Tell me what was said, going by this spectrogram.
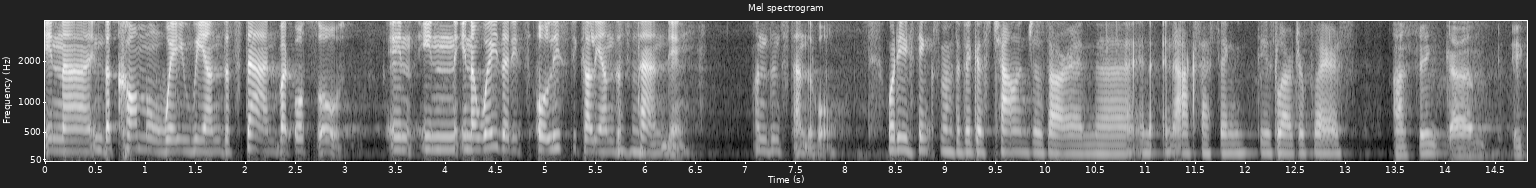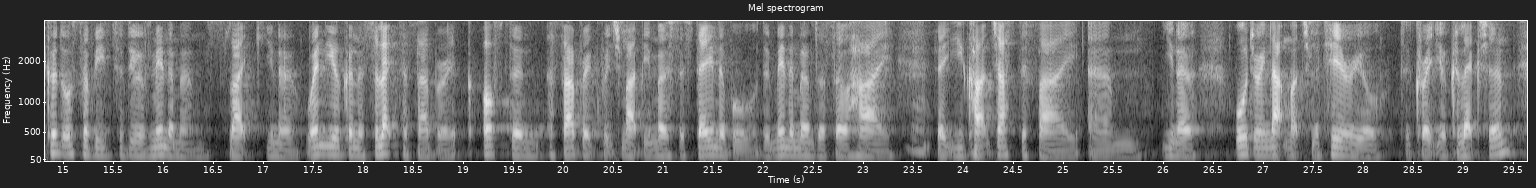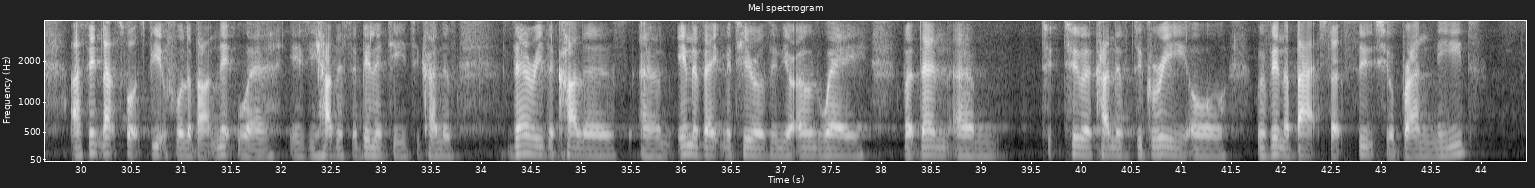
in, a, in the common way we understand, but also in, in, in a way that it's holistically understanding, mm-hmm. understandable. What do you think some of the biggest challenges are in, uh, in, in, accessing these larger players? I think um, it could also be to do with minimums. Like, you know, when you're going to select a fabric, often a fabric which might be most sustainable, the minimums are so high mm. that you can't justify, um, you know, ordering that much material to create your collection. I think that's what's beautiful about knitwear is you have this ability to kind of vary the colors, um, innovate materials in your own way, but then um, to, to, a kind of degree or within a batch that suits your brand need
